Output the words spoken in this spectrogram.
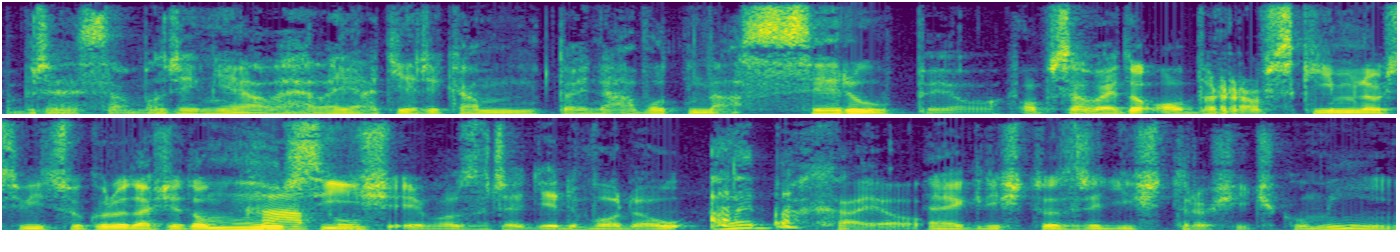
Dobře, samozřejmě, ale hele, já ti říkám, to je návod na syrup, jo. Obsahuje to obrovský množství cukru, takže to musíš i zředit vodou. Ale bacha, jo. Eh, Když to zředíš trošičku míň,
